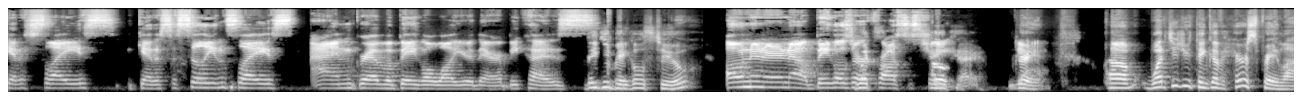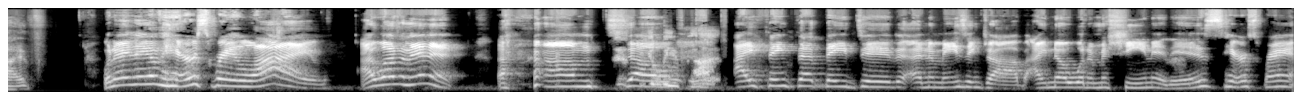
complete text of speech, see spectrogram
get a slice, get a Sicilian slice, and grab a bagel while you're there because They do bagels too. oh no no no no bagels are What's- across the street. Okay. Yeah. Great. Um, what did you think of Hairspray Live? What do I think of Hairspray Live? I wasn't in it. um, so I think that they did an amazing job. I know what a machine it is, Hairspray,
